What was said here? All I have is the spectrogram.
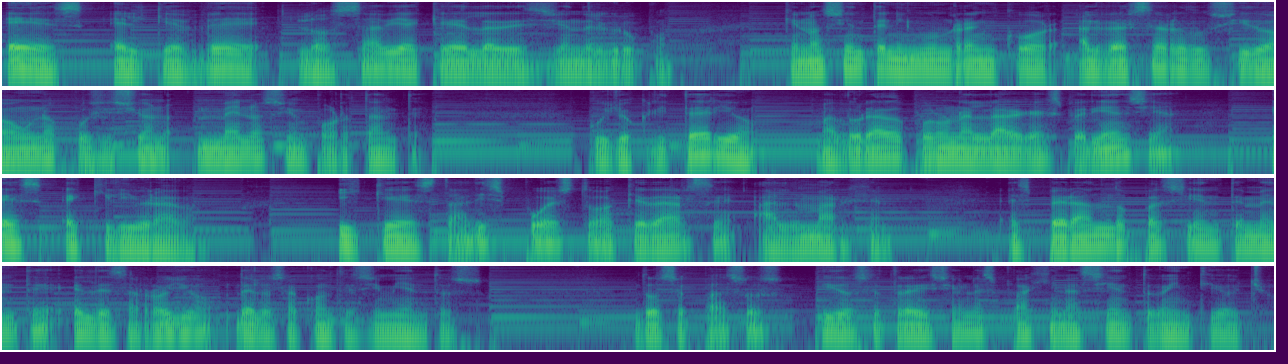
es el que ve lo sabia que es la decisión del grupo, que no siente ningún rencor al verse reducido a una posición menos importante, cuyo criterio, madurado por una larga experiencia, es equilibrado y que está dispuesto a quedarse al margen, esperando pacientemente el desarrollo de los acontecimientos. 12 Pasos y 12 Tradiciones, página 128.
